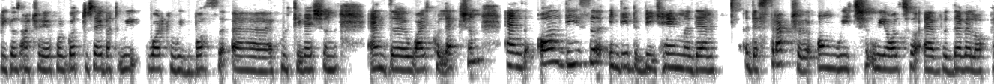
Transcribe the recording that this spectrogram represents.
because actually I forgot to say, but we work with both uh, cultivation and wild collection. And all these uh, indeed became the the structure on which we also have developed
